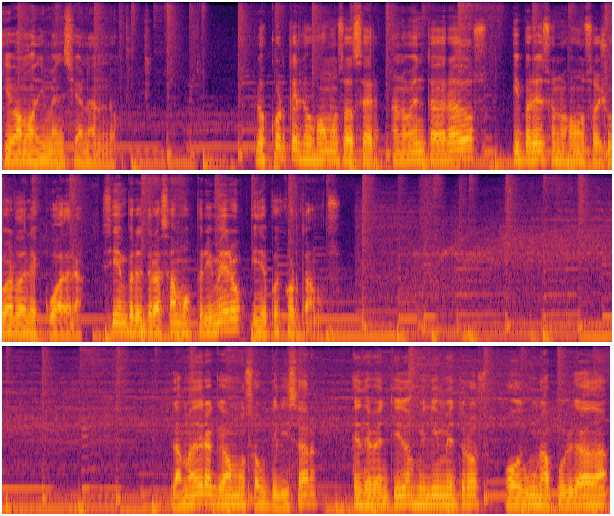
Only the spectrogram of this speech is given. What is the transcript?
y vamos dimensionando. Los cortes los vamos a hacer a 90 grados y para eso nos vamos a ayudar de la escuadra. Siempre trazamos primero y después cortamos. La madera que vamos a utilizar es de 22 milímetros o una pulgada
